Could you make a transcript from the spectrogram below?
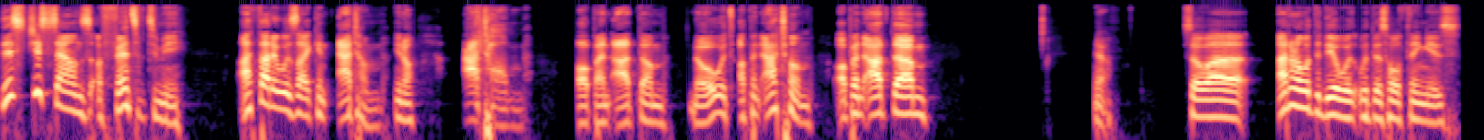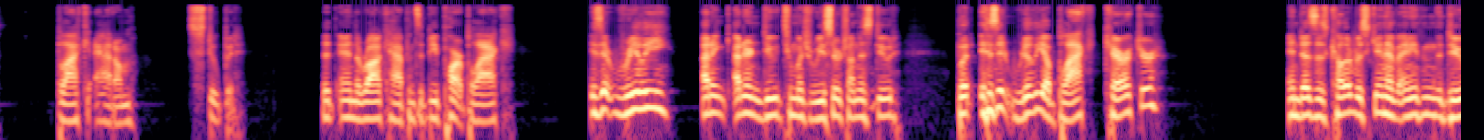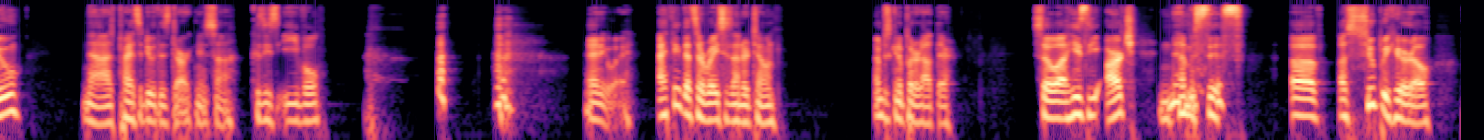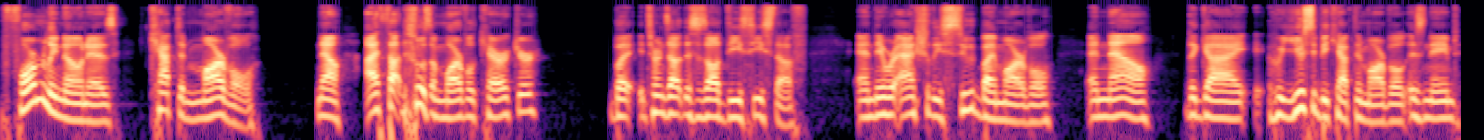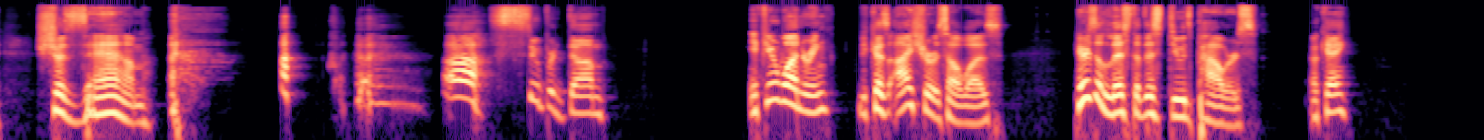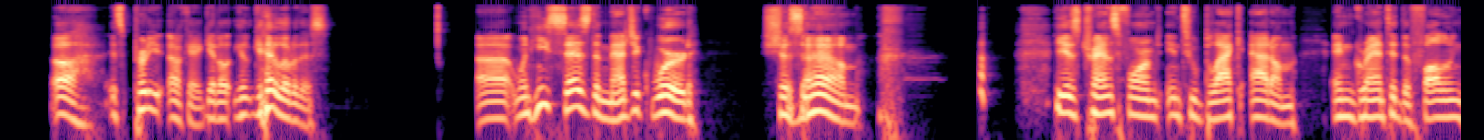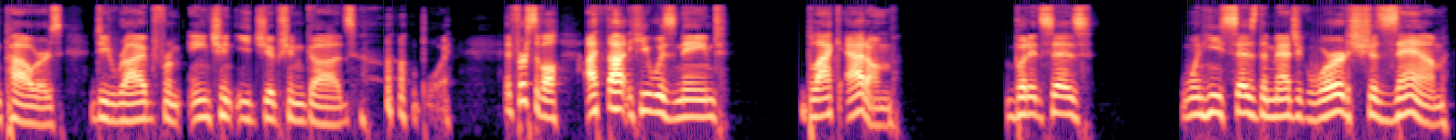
This just sounds offensive to me. I thought it was like an atom, you know, atom, up an atom. No, it's up an atom, up an atom. Yeah. So uh I don't know what the deal with, with this whole thing is. Black Adam. Stupid. And The Rock happens to be part black. Is it really I didn't I didn't do too much research on this dude, but is it really a black character? And does his color of his skin have anything to do? Nah, it's probably has to do with his darkness, huh? Because he's evil. anyway, I think that's a racist undertone. I'm just gonna put it out there. So uh, he's the arch nemesis of a superhero formerly known as Captain Marvel. Now, I thought this was a Marvel character, but it turns out this is all DC stuff. And they were actually sued by Marvel, and now the guy who used to be Captain Marvel is named Shazam. ah, super dumb. If you're wondering, because I sure as hell was, here's a list of this dude's powers. Okay? Ugh, it's pretty okay, get a get a load of this. Uh when he says the magic word Shazam, he is transformed into Black Adam and granted the following powers derived from ancient Egyptian gods. oh boy. And first of all, I thought he was named Black Adam, but it says when he says the magic word Shazam,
